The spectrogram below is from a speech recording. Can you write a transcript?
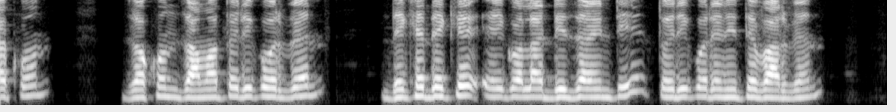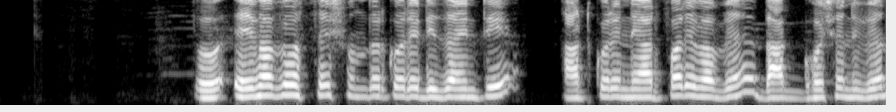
রাখুন। যখন জামা তৈরি করবেন, দেখে দেখে এই গলার ডিজাইনটি তৈরি করে নিতে পারবেন। তো এইভাবে হচ্ছে সুন্দর করে ডিজাইনটি আর্ট করে নেওয়ার পর এভাবে দাগ ঘষে নেবেন।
